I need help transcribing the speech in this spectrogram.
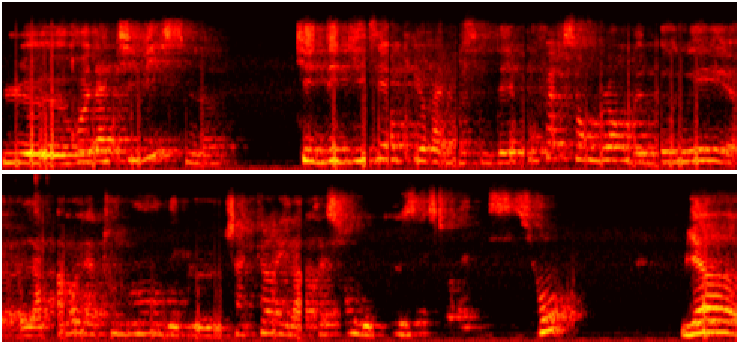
le relativisme qui est déguisé en pluralisme. Pour faire semblant de donner la parole à tout le monde et que chacun ait l'impression de peser sur les décisions, eh bien,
